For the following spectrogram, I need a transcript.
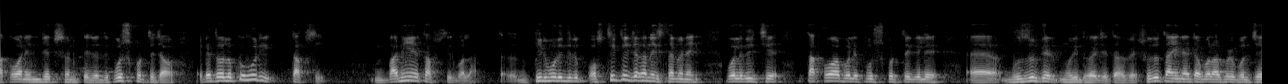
তাকওয়ার ইনজেকশনকে যদি পুশ করতে চাও, এটা তো হলো কুহুরি তাফসির, বানিয়ে তাফসির বলা। পীরমুরিদের অস্তিত্ব যেখানে ইসলামে নেই, বলে দিচ্ছে তাকোয়া বলে পুশ করতে গেলে বুজুর্গের মুরিদ হয়ে যেতে হবে। শুধু তাই না, এটা বলার পরে বলছে,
